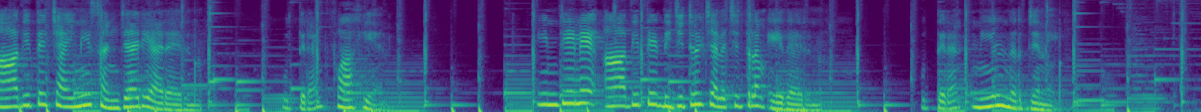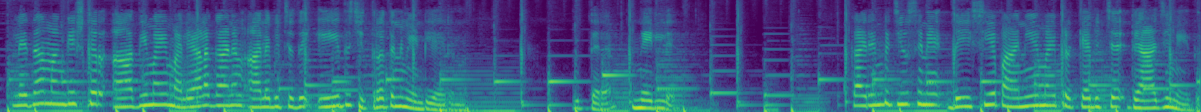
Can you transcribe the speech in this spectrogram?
ആദ്യത്തെ ചൈനീസ് സഞ്ചാരി ആരായിരുന്നു? ഉത്തരം ഫാഹിയാൻ. ഇന്ത്യയിലെ ആദ്യത്തെ ഡിജിറ്റൽ ചലച്ചിത്രം ഏതായിരുന്നു? ഉത്തരം നീൽ നിർജനെ. ലതാ മങ്കേഷ്കർ ആദ്യമായി മലയാള ഗാനം ആലപിച്ചത് ഏത് ചിത്രത്തിനു വേണ്ടിയായിരുന്നു? ഉത്തരം നെല്ല്. കരിമ്പ് ജ്യൂസിനെ ദേശീയ പാനീയമായി പ്രഖ്യാപിച്ച രാജ്യമേത്?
